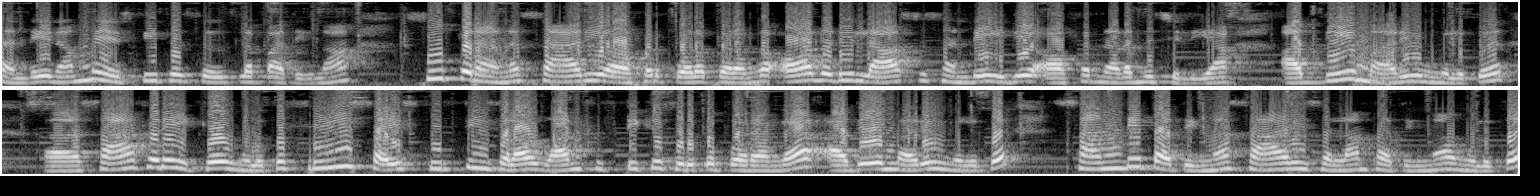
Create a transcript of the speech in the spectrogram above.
Sunday நம்ம எஸ்பிபி சில்க்ல பார்த்தீங்கன்னா சூப்பரான சாரீ ஆஃபர் போட போறாங்க. ஆல்ரெடி லாஸ்ட் சண்டே இதே ஆஃபர் நடந்துச்சு இல்லையா? அதே மாதிரி உங்களுக்கு சாட்டர்டேக்கு உங்களுக்கு ஃப்ரீ சைஸ் குர்த்திஸ் எல்லாம் ஒன் ஃபிஃப்டிக்கு கொடுக்க போறாங்க. அதே மாதிரி உங்களுக்கு சண்டே பார்த்தீங்கன்னா சாரீஸ் எல்லாம் பார்த்தீங்கன்னா உங்களுக்கு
